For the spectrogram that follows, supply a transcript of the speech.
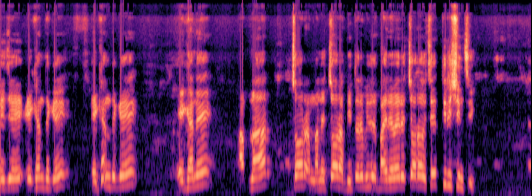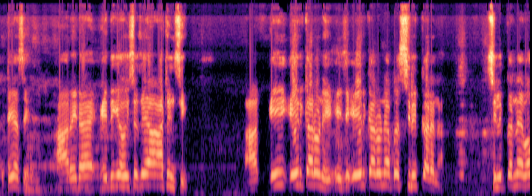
এই যে, এখান থেকে এখান থেকে এখানে আপনার চড়া মানে চড়া, ভিতরে ভিতরে, বাইরে বাইরে চড়া হয়েছে তিরিশ ইঞ্চি। ঠিক আছে? আর এটা এদিকে হয়েছে যে আট ইঞ্চি। আর এই, এর কারণে, এই যে এর কারণে আপনার স্লিপ কাটে না। স্লিপ কাটে না এবং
